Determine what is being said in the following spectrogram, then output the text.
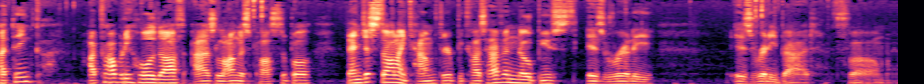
I think I probably hold off as long as possible, then just stall and counter because having no boost is really is really bad. Oh my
